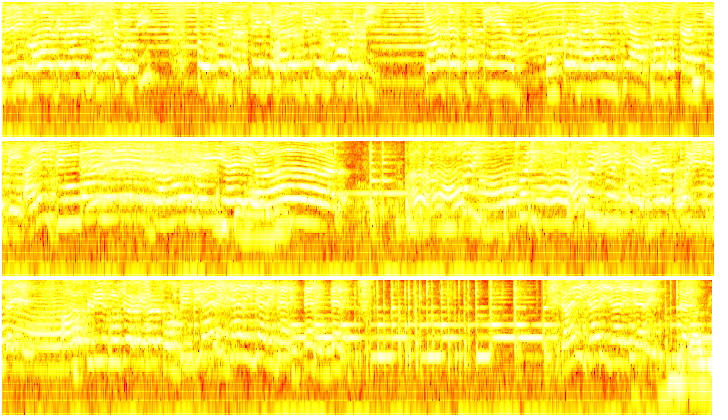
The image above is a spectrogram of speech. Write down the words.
मेरी माँ अगर आज यहाँ पे होती तो अपने बच्चे की हालत देख रो पड़ती। क्या कर सकते हैं अब? ऊपर वाला उनकी आत्मा को शांति दे। अरे ज़िंदा है गई है यार। सॉरी सॉरी सॉरी प्लीज़ मुझे अकेला छोड़ दीजिए जाइए। आप प्लीज़ मुझे अकेला छोड़ दीजिए। जा रही जा रही जा रही जा रही जा रही जा रही जा रही जा रही जा रही जा रही डाल दी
